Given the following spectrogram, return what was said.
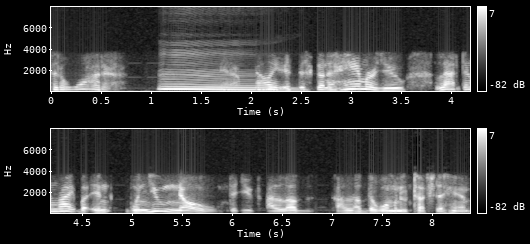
to the water. And I'm telling you, it's mm. going to hammer you left and right. But in, when you know that you, I love, I love the woman who touched the hem.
